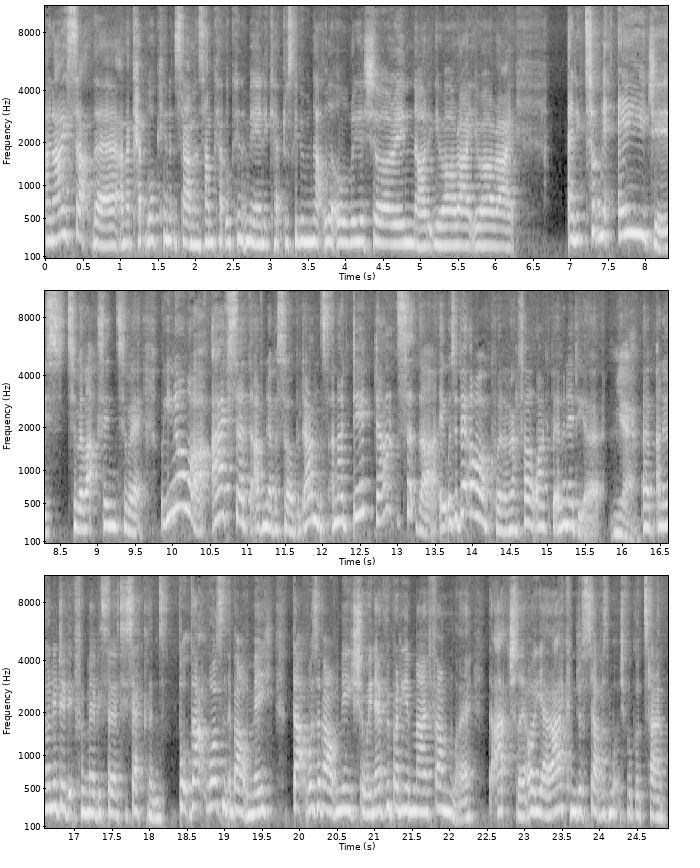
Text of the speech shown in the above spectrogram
And I sat there and I kept looking at Sam, and Sam kept looking at me, and he kept just giving me that little reassuring nod, you're all right, you're all right. And it took me ages to relax into it. But you know what? I've said that I've never sober danced, and I did dance at that. It was a bit awkward, and I felt like a bit of an idiot. Yeah. Um, and I only did it for maybe 30 seconds. But that wasn't about me. That was about me showing everybody in my family that actually, oh yeah, I can just have as much of a good time.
